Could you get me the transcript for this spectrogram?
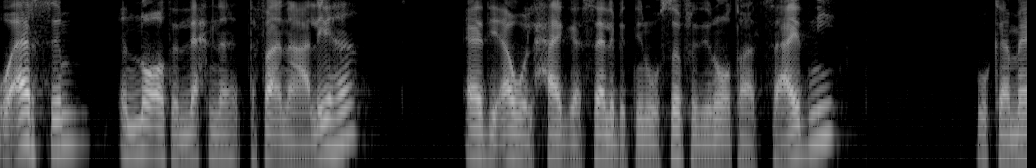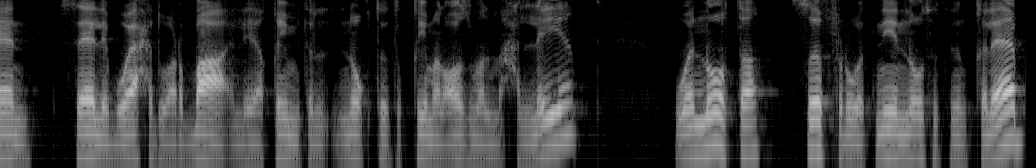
وأرسم النقط اللي إحنا اتفقنا عليها. آدي أول حاجة سالب اتنين وصفر دي نقطة هتساعدني. وكمان سالب واحد وأربعة اللي هي قيمة نقطة القيمة العظمى المحلية والنقطة صفر واتنين نقطة الانقلاب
